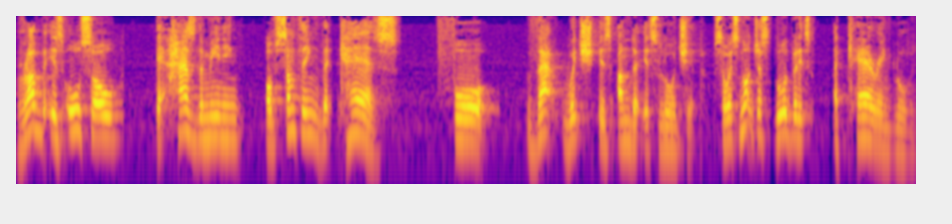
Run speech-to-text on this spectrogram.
Rabb is also, it has the meaning of something that cares for that which is under its lordship. So it's not just Lord, but it's a caring Lord.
